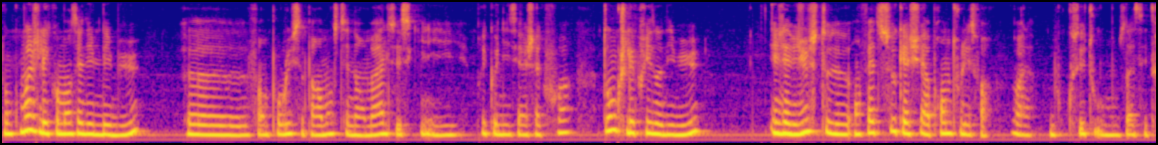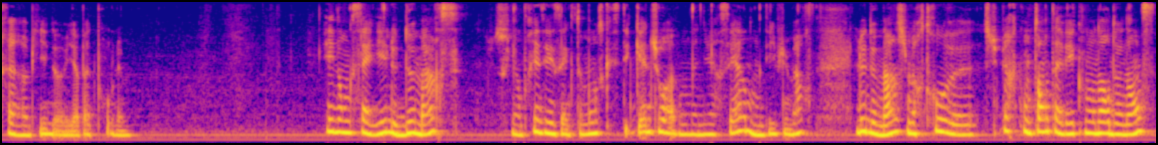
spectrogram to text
Donc moi, je l'ai commencé dès le début. Euh, pour lui, apparemment, c'était normal, c'est ce qu'il préconisait à chaque fois. Donc je l'ai prise au début. Et j'avais juste euh, en fait ce cachet à prendre tous les soirs. Voilà, donc c'est tout. Ça c'est très rapide, il n'y a pas de problème. Et donc ça y est, le 2 mars, souviens très exactement parce que c'était 4 jours avant mon anniversaire, donc début mars. Le 2 mars, je me retrouve euh, super contente avec mon ordonnance.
